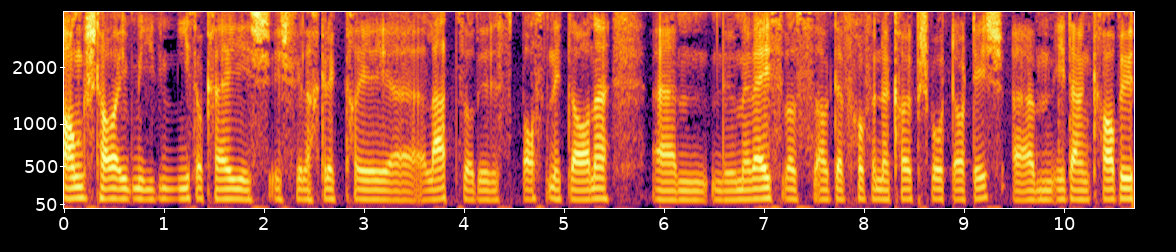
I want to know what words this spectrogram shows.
Angst haben im Eishockey ist, ist vielleicht gerade ein bisschen äh, oder es passt nicht an, ähm, weil man weiß, was halt einfach für eine Körpersportart ist. Ähm, ich denke aber,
